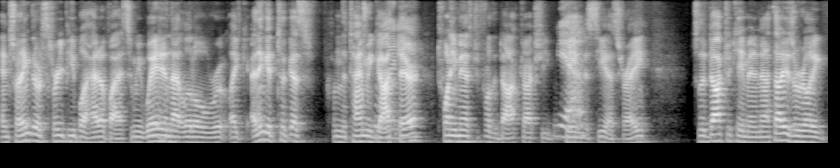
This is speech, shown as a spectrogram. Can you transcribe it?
and so I think there were three people ahead of us, and we waited in that little room. Like I think it took us from the time we got there, twenty minutes before the doctor actually Yeah. came to see us. Right. So the doctor came in, and I thought he was a really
